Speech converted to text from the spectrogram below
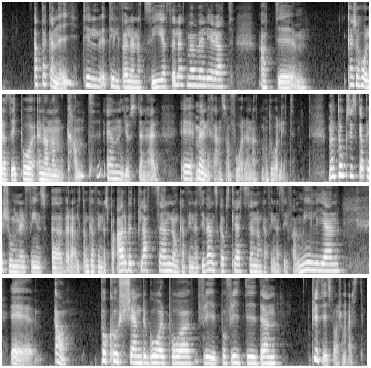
att tacka nej till tillfällen att ses eller att man väljer att, att eh, kanske hålla sig på en annan kant än just den här eh, människan som får en att må dåligt. Men toxiska personer finns överallt. De kan finnas på arbetsplatsen, de kan finnas i vänskapskretsen, de kan finnas i familjen. Eh, ja, på kursen du går på, fri, på fritiden, precis var som helst.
